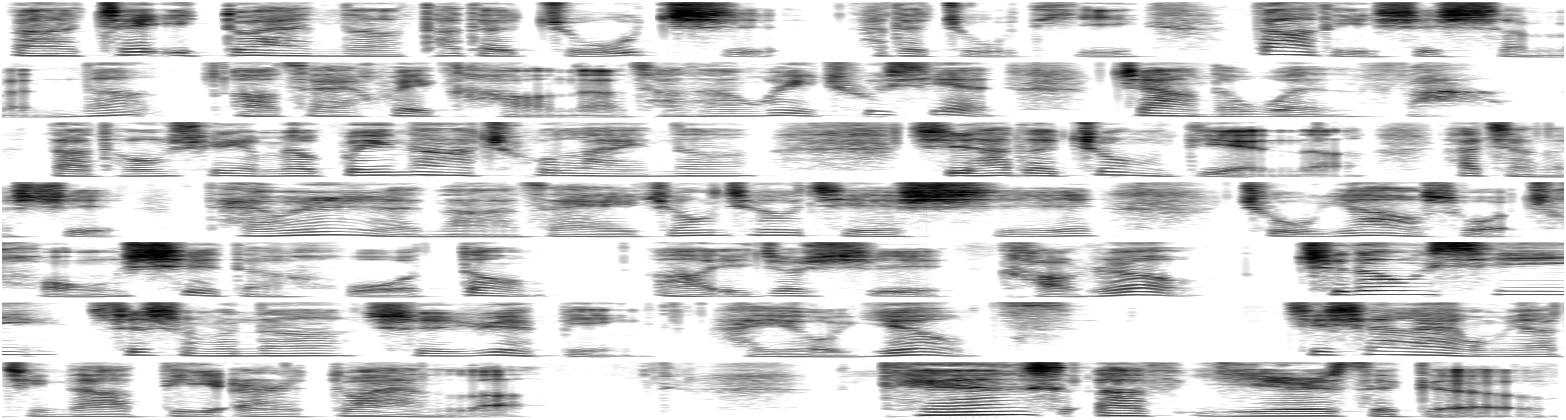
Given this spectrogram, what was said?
那这一段呢，它的主旨、它的主题到底是什么呢？哦，在会考呢，常常会出现这样的问法。那同学有没有归纳出来呢？其实它的重点呢，它讲的是台湾人啊，在中秋节时主要所从事的活动啊，也就是烤肉、吃东西，吃什么呢？吃月饼，还有柚子。接下来我们要进到第二段了。Tens of years ago,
